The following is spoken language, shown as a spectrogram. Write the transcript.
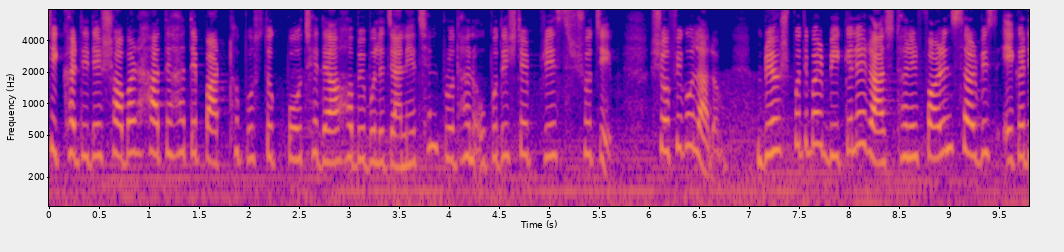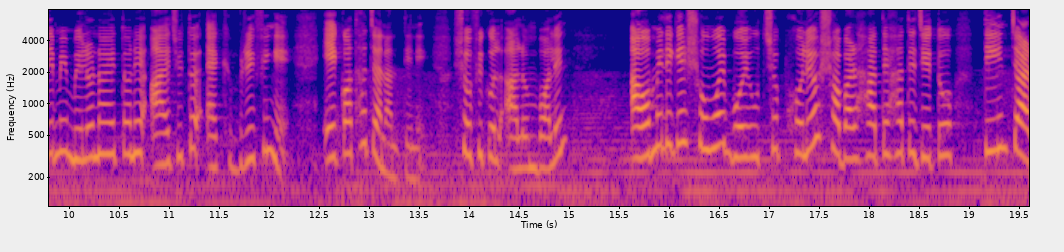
শিক্ষার্থীদের সবার হাতে হাতে পাঠ্যপুস্তক পৌঁছে দেওয়া হবে বলে জানিয়েছেন প্রধান উপদেষ্টার প্রেস সচিব শফিকুল আলম। বৃহস্পতিবার বিকেলে রাজধানীর ফরেন সার্ভিস একাডেমি মিলনায়তনে আয়োজিত এক ব্রিফিংয়ে এ কথা জানান তিনি। শফিকুল আলম বলেন, আওয়ামী লীগের সময় বই উৎসব হলেও সবার হাতে হাতে যেত তিন চার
